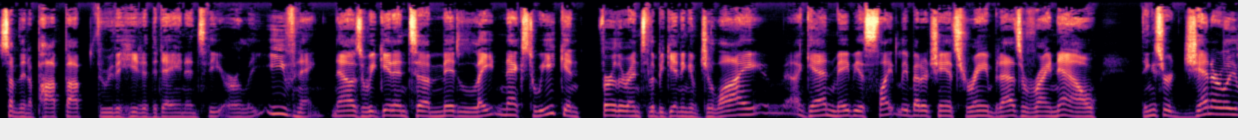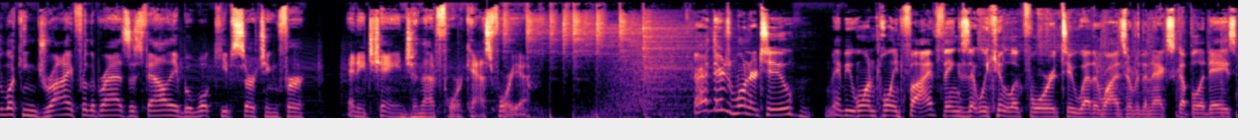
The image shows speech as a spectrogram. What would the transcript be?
something to pop up through the heat of the day and into the early evening. Now, as we get into mid late next week and further into the beginning of July, again, maybe a slightly better chance for rain. But as of right now, Things are generally looking dry for the Brazos Valley, but we'll keep searching for any change in that forecast for you. All right, there's one or two, maybe 1.5 things that we can look forward to weather wise over the next couple of days.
